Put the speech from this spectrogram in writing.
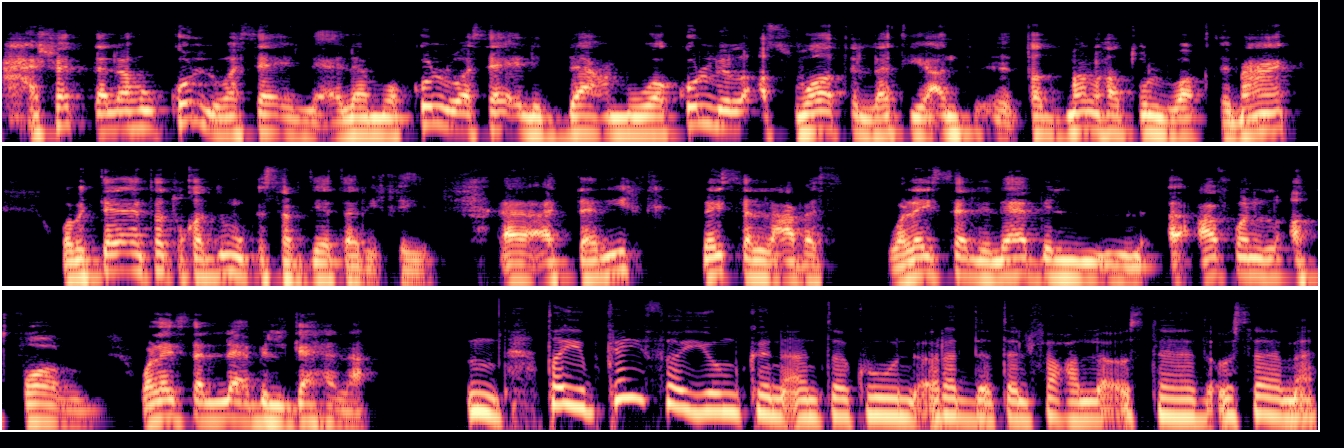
حشدت له كل وسائل الإعلام وكل وسائل الدعم وكل الأصوات التي أنت تضمنها طول الوقت معك وبالتالي أنت تقدمه كسردية تاريخية. آه، التاريخ ليس للعبث وليس للعب عفوا الأطفال وليس للعب الجهلة. طيب كيف يمكن أن تكون ردة الفعل أستاذ أسامة؟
